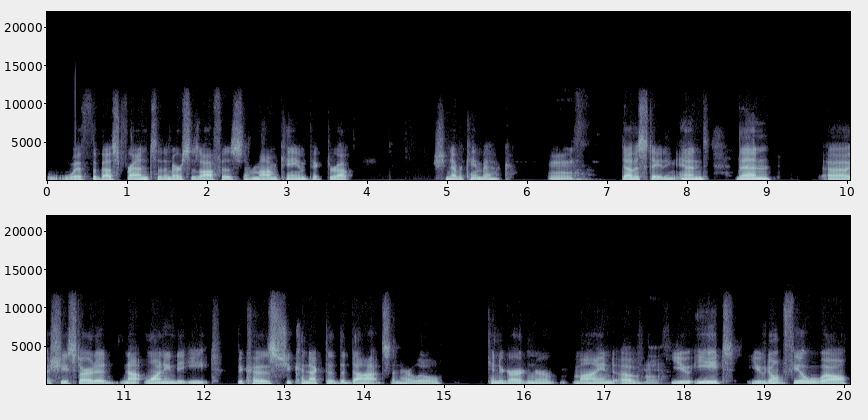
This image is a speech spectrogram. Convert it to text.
with the best friend to the nurse's office. Her mom came, picked her up. She never came back. Mm. Devastating. And then uh, she started not wanting to eat because she connected the dots in her little kindergartner mind of Mm. you eat, you don't feel well,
